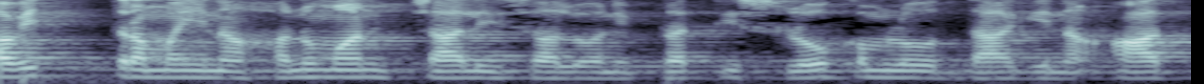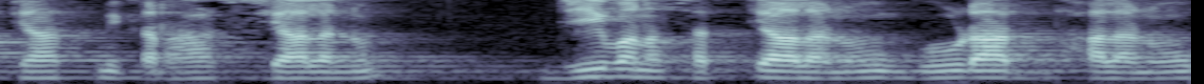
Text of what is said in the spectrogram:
పవిత్రమైన హనుమాన్ చాలీసాలోని ప్రతి శ్లోకంలో దాగిన ఆధ్యాత్మిక రహస్యాలను జీవన సత్యాలను గూఢార్థాలను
